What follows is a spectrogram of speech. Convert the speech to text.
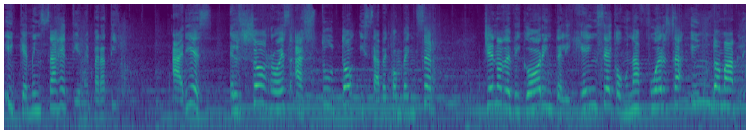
y qué mensaje tiene para ti. Aries, el zorro es astuto y sabe convencer, lleno de vigor, inteligencia y con una fuerza indomable.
